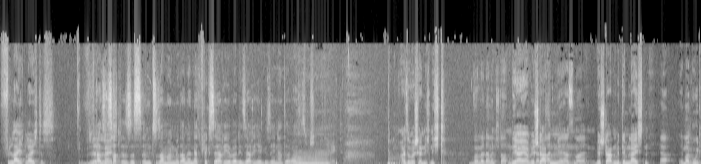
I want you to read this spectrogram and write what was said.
vielleicht Leichtes. Also es, Vielleicht. hat, es ist im Zusammenhang mit einer Netflix-Serie. Wer die Serie gesehen hat, der weiß Ah. es wahrscheinlich direkt. Also wahrscheinlich nicht. Wollen wir damit starten? Ja, ja, wir starten, Wir erstmal. wir starten mit dem Leichten. Ja, immer gut.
